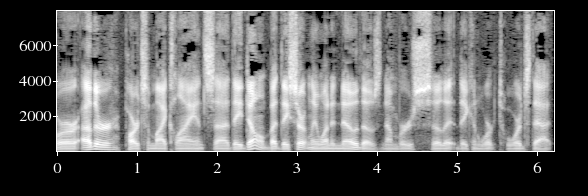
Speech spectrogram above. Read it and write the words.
For other parts of my clients, uh, they don't, but they certainly want to know those numbers so that they can work towards that.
